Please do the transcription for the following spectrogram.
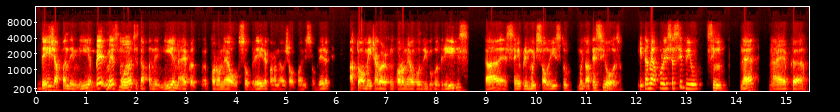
desde a pandemia, mesmo antes da pandemia, na época Coronel Sobreira, Coronel Giovanni Sobreira, atualmente agora com Coronel Rodrigo Rodrigues, tá? É sempre muito solícito, muito atencioso. E também a Polícia Civil, sim, né? Na época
